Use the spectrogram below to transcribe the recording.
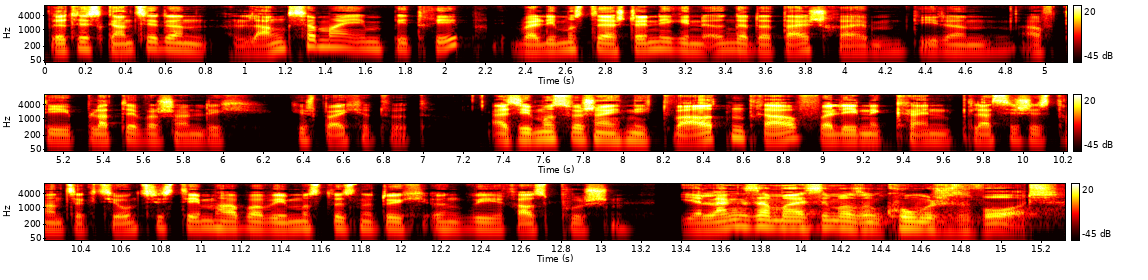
Wird das Ganze dann langsamer im Betrieb? Weil die musst du ja ständig in irgendeiner Datei schreiben, die dann auf die Platte wahrscheinlich gespeichert wird. Also ich muss wahrscheinlich nicht warten drauf, weil ich nicht kein klassisches Transaktionssystem habe, aber ich muss das natürlich irgendwie rauspushen. Ja, langsamer ist immer so ein komisches Wort.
